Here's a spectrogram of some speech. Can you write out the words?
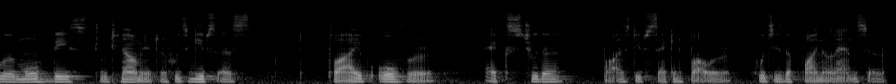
we'll move this to denominator, which gives us 5 over x to the positive second power, which is the final answer.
